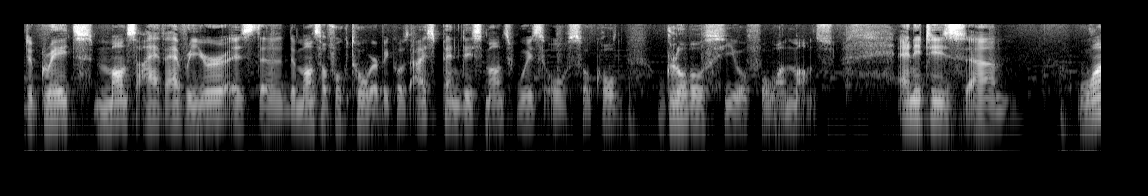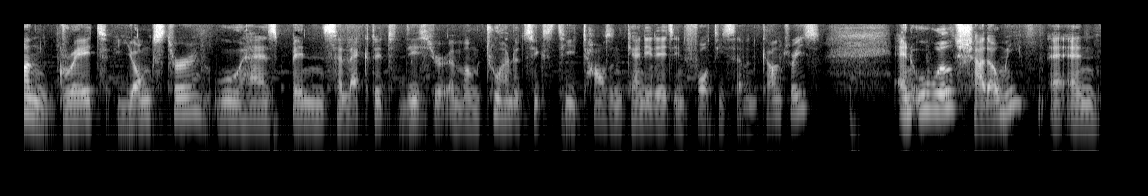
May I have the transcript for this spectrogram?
the great months I have every year is the, the month of October because I spend this month with our so-called global CEO for one month, and it is um, one great youngster who has been selected this year among 260,000 candidates in 47 countries and who will shadow me and, and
